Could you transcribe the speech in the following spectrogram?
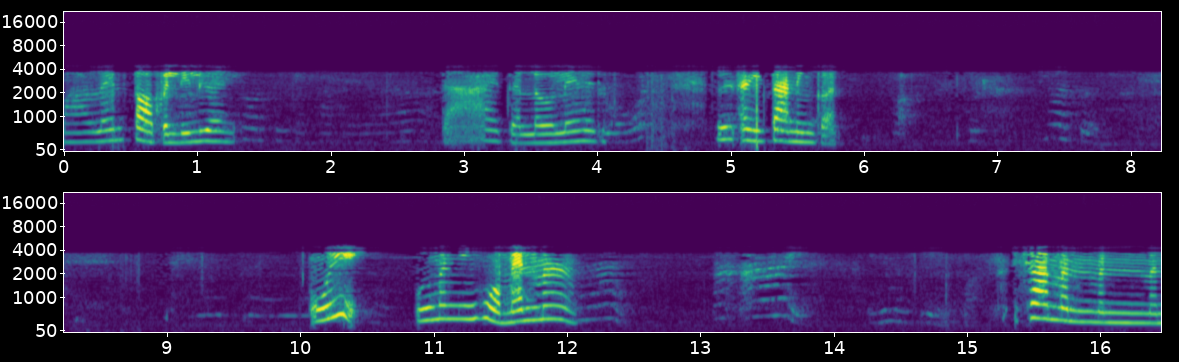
มาเล่นต่อไปเรื่อยๆ ได้แต่เราเล่นให้ดูเล่นอันนี้ตาหนึ่งก่อน อุ้ยอุ้ยมันยิงหัวแม่นมากใช่มันมันมัน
